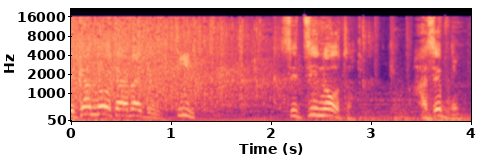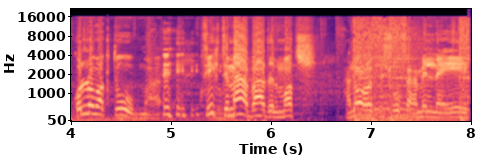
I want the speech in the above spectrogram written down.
بكام نقطة يا بدري؟ 60 60 نقطة. حاسبهم كله مكتوب. مع... في اجتماع بعد الماتش. هنقعد نشوف عملنا إيه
